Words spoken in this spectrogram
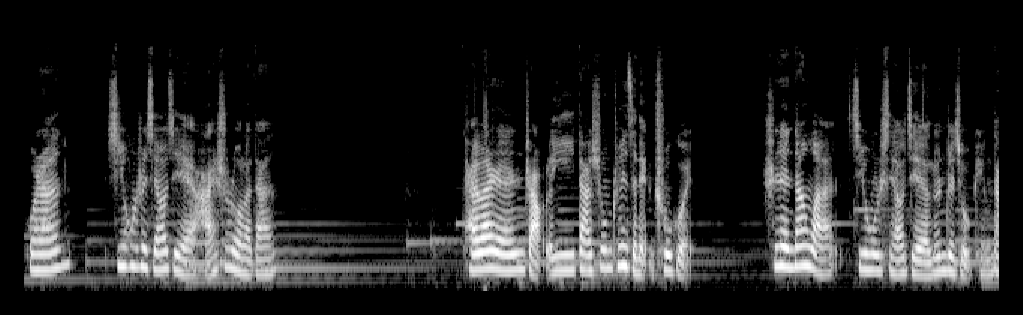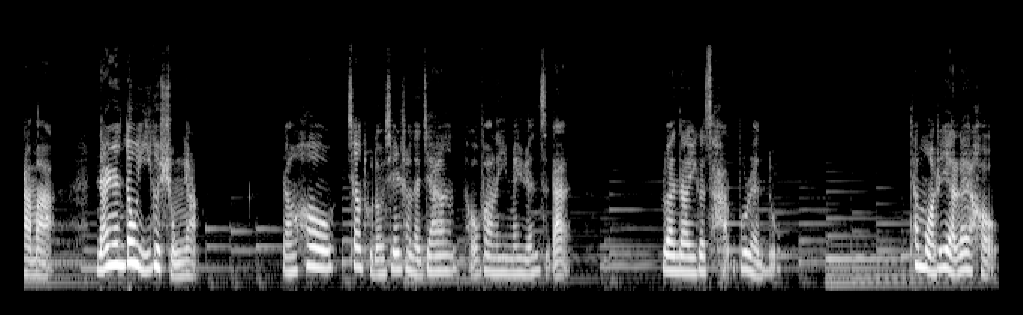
果然，西红柿小姐还是落了单。台湾人找了一大胸锥子脸出轨。失恋当晚，西红柿小姐抡着酒瓶大骂：“男人都一个熊样。”然后向土豆先生的家投放了一枚原子弹，乱到一个惨不忍睹。他抹着眼泪吼：“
